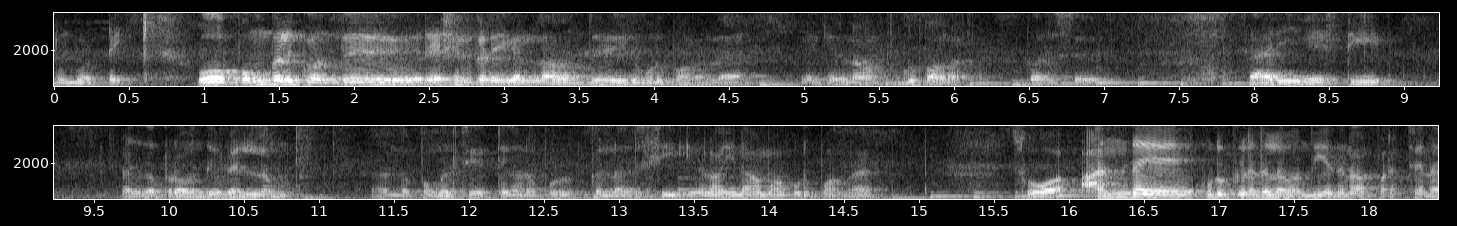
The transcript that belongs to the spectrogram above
குடும்ப அட்டை ஓ பொங்கலுக்கு வந்து ரேஷன் கடைகள்லாம் வந்து இது கொடுப்பாங்கல்ல? லைக் எதுனா கொடுப்பாங்க. பரிசு சாரி வேஷ்டி அதுக்கப்புறம் வந்து வெல்லம் அந்த பொங்கல் செய்யறதுக்கான பொருட்கள் அரிசி இதெல்லாம் இனாமாக கொடுப்பாங்க. ஸோ அந்த கொடுக்குறதுல வந்து எதனா பிரச்சனை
